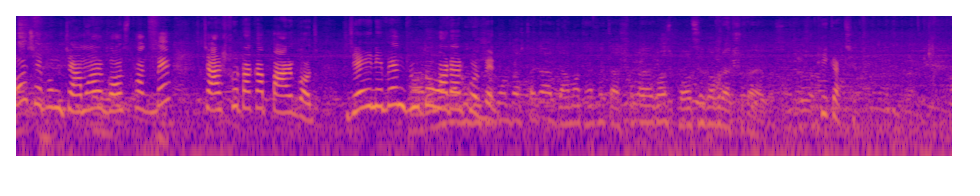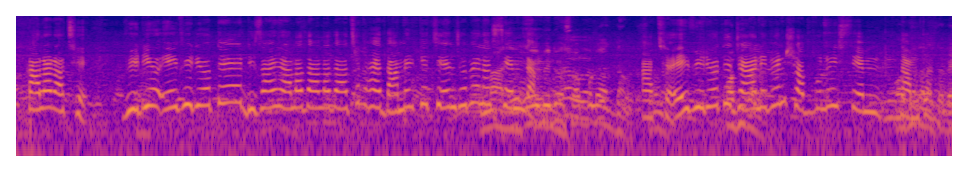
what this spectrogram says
গজ এবং জামার গজ থাকবে চারশো টাকা পার গজ। যেই নেবেন দ্রুত অর্ডার করবেন। টাকা জামা থাকবে চারশো টাকা গজ ফলসে কাপড় একশো টাকা ঠিক আছে। কালার আছে। ভিডিও এই ভিডিওতে ডিজাইন আলাদা আলাদা আছে। ভাই দামের কি চেঞ্জ হবে না সেম দাম? আচ্ছা এই ভিডিওতে যা নেবেন সবগুলোই সেম দাম থাকবে।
